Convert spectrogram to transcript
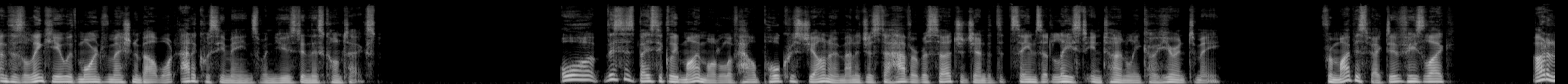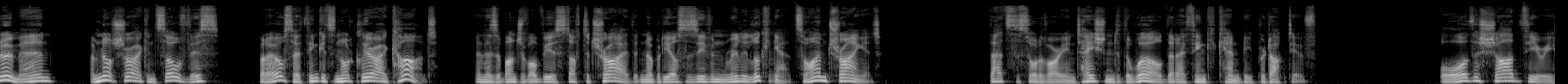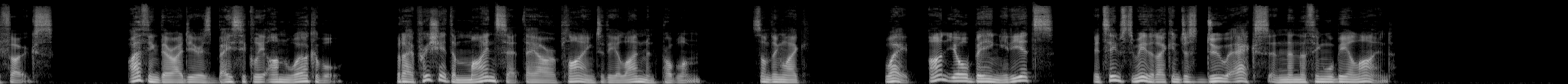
And there's a link here with more information about what adequacy means when used in this context. Or, this is basically my model of how Paul Christiano manages to have a research agenda that seems at least internally coherent to me. From my perspective, he's like, I don't know, man. I'm not sure I can solve this, but I also think it's not clear I can't, and there's a bunch of obvious stuff to try that nobody else is even really looking at, so I'm trying it. That's the sort of orientation to the world that I think can be productive. Or the shard theory folks. I think their idea is basically unworkable, but I appreciate the mindset they are applying to the alignment problem. Something like, wait, aren't you all being idiots? It seems to me that I can just do X and then the thing will be aligned.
